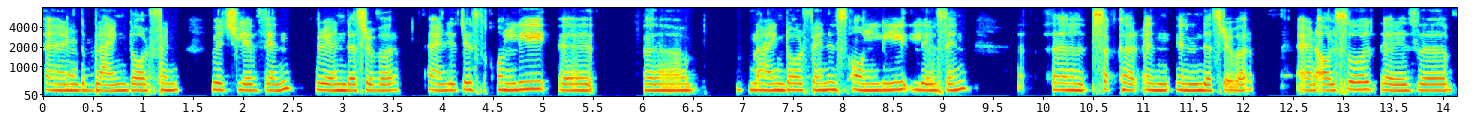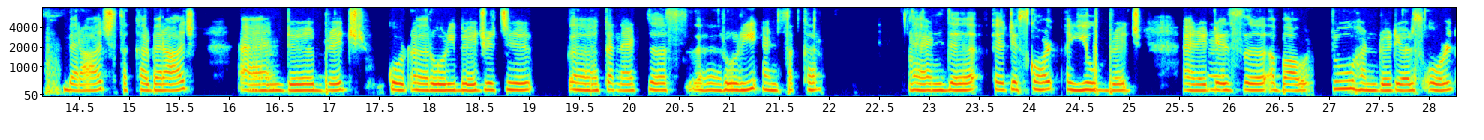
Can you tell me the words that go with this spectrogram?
and the blind dolphin which lives in Indus River, and it is only uh, uh, blind dolphin is only lives in uh, Sukkur in, in this river. And also there is a barrage, Sukkur barrage, and uh, bridge, uh, Rohri bridge, which uh, connects the uh, Rohri and Sukkur. And uh, it is called Ayub Bridge, and it Hmm. is uh, about 200 years old.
